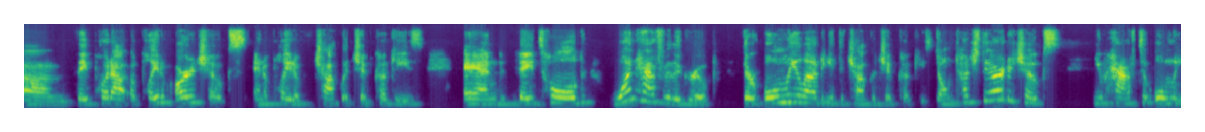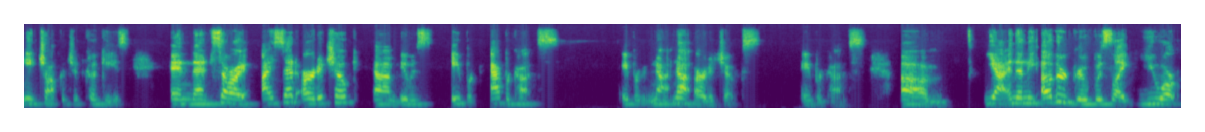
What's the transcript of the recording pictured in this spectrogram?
um, they put out a plate of artichokes and a plate of chocolate chip cookies and they told one half of the group they're only allowed to eat the chocolate chip cookies. Don't touch the artichokes. You have to only eat chocolate chip cookies. And then, sorry, I said artichoke. Um, it was apricot, apricots, apricot, not not artichokes, apricots. Um, yeah, and then the other group was like, you are.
